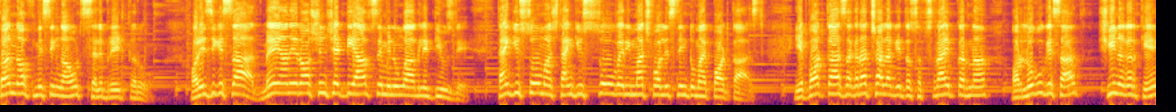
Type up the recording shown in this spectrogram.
fun of missing out celebrate करो। और इसी के साथ मैं यानी रोशन शेट्टी आपसे मिलूँगा अगले Tuesday thank you so much thank you so very much for listening to my podcast ये पॉडकास्ट अगर अच्छा लगे तो सब्सक्राइब करना और लोगों के साथ श्रीनगर के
